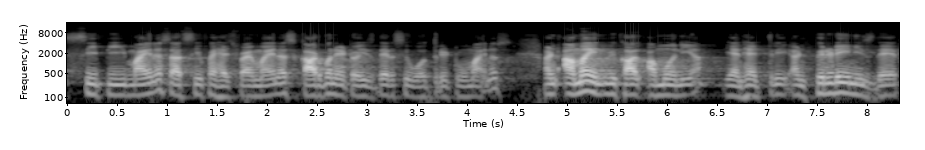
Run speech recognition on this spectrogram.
Cp minus or C5H5 minus, carbonato is there CO3 2 minus and amine we call ammonia NH3 and pyridine is there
